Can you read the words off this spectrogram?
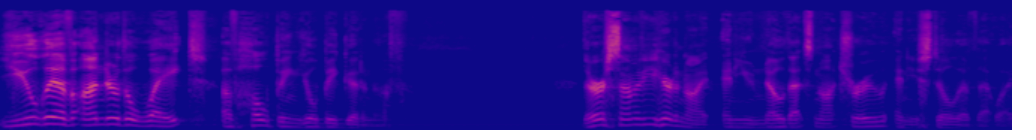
You live under the weight of hoping you'll be good enough. There are some of you here tonight, and you know that's not true, and you still live that way.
